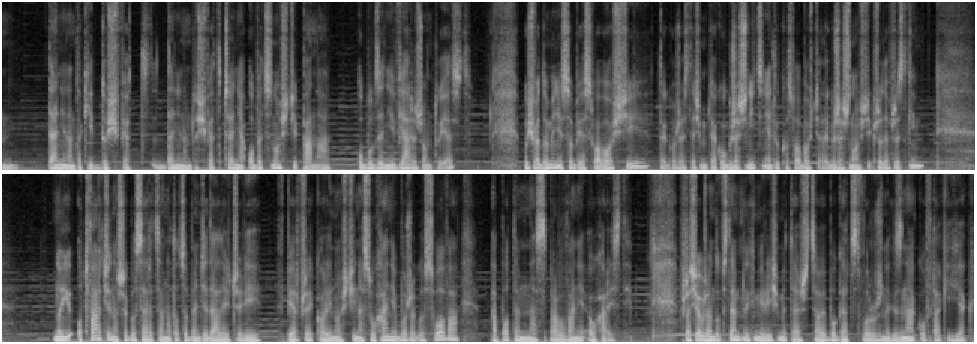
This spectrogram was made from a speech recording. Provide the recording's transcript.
mm, danie nam takiej doświad danie nam doświadczenia obecności Pana, obudzenie wiary, że On tu jest, uświadomienie sobie słabości, tego, że jesteśmy tu jako grzesznicy, nie tylko słabości, ale grzeszności przede wszystkim. No i otwarcie naszego serca na to, co będzie dalej, czyli w pierwszej kolejności na słuchanie Bożego Słowa, a potem na sprawowanie Eucharystii. W czasie obrzędów wstępnych mieliśmy też całe bogactwo różnych znaków, takich jak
